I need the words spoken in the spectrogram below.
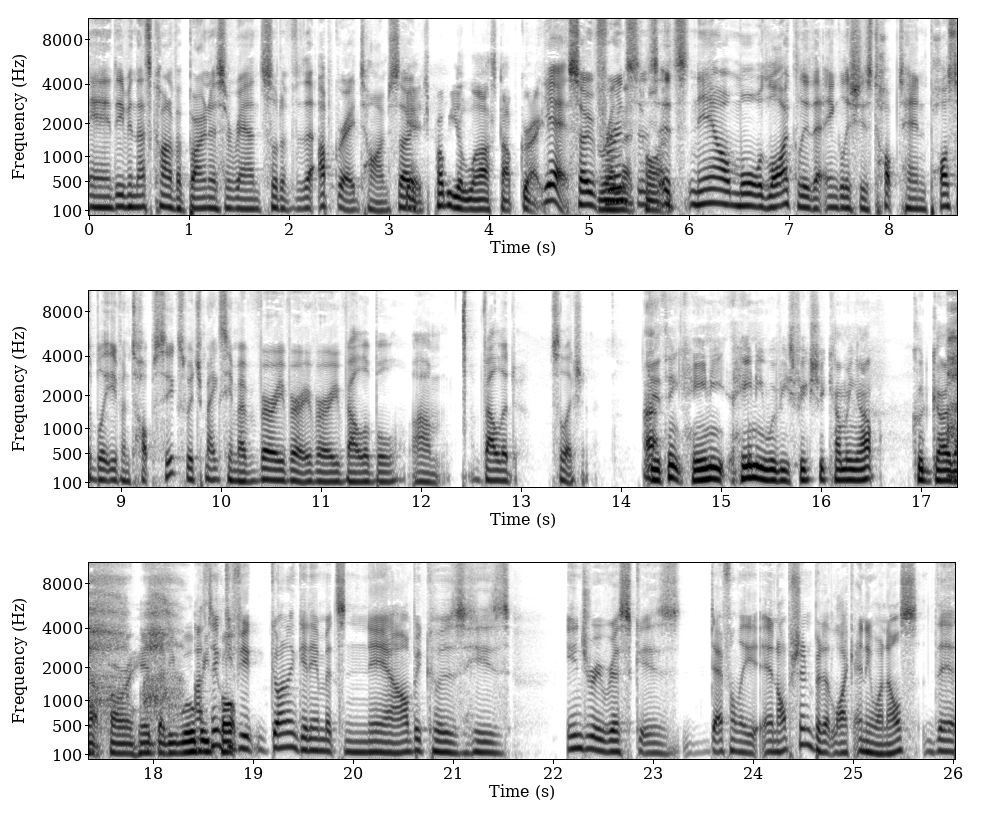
and even that's kind of a bonus around sort of the upgrade time. So yeah, it's probably your last upgrade. yeah, so for instance, it's now more likely that English is top 10, possibly even top 6, which makes him a very very very valuable um valid selection. Do you think Heeney, Heeney with his fixture coming up could go that far ahead that he will be I think top? if you're going to get him it's now because his injury risk is definitely an option, but it, like anyone else, their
